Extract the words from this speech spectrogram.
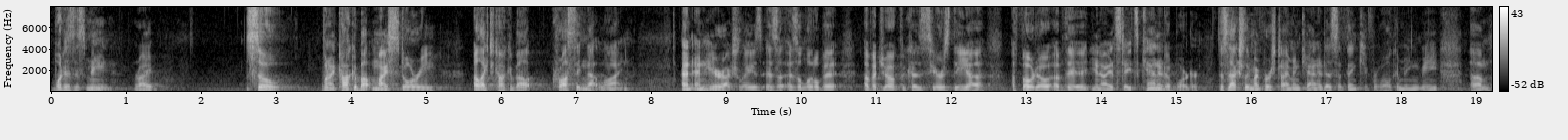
what does this mean, right? So, when I talk about my story, I like to talk about crossing that line. And, and here actually is, is, a, is a little bit of a joke because here's the, uh, a photo of the United States Canada border. This is actually my first time in Canada, so thank you for welcoming me um,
